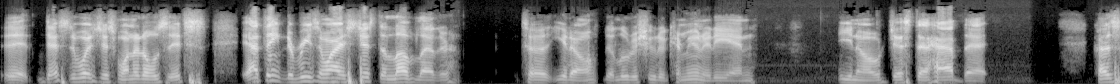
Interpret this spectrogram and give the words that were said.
it. This was just one of those. It's. I think the reason why it's just a love letter to you know the looter shooter community, and you know just to have that. Because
